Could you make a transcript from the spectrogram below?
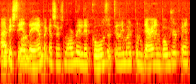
I'd be staying the end because there's normally lit goals at Dalymount when Derry and Bohs are playing.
